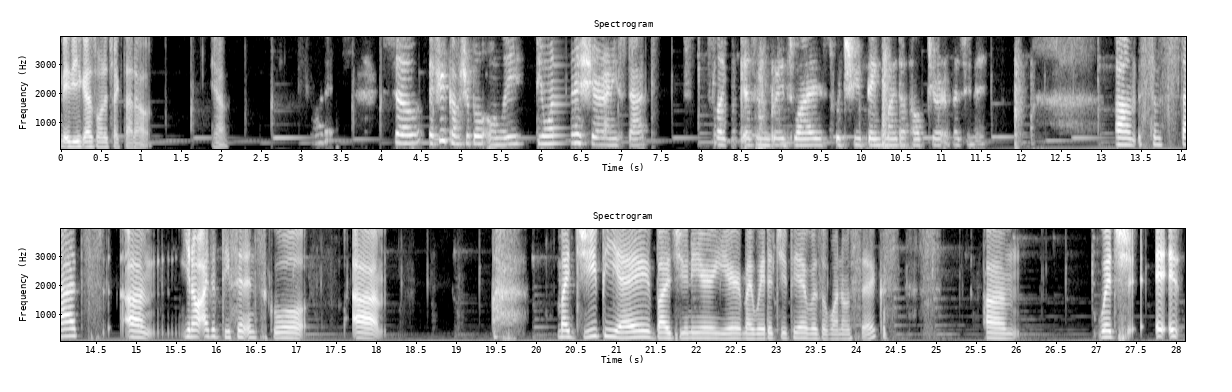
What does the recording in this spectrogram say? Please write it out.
maybe you guys want to check that out. Yeah. Got it. So, if you're comfortable only, do you want to share any stats, like as in grades wise, which you think might have helped your resume? Um, some stats. Um, you know, I did decent in school. Um, my GPA by junior year, my weighted GPA was a 106. Um, which it, it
